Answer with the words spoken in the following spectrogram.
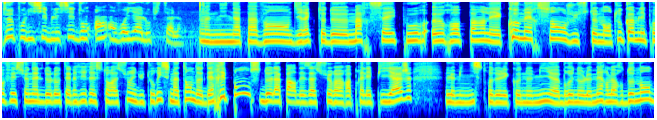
deux policiers blessés dont un envoyé à l'hôpital. Nina Pavant, direct de Marseille pour Europe 1. Les commerçants, justement, tout comme les professionnels de l'hôtellerie, restauration et du tourisme, attendent des réponses de la part des assureurs après les pillages. Le ministre de l'économie, Bruno Le Maire, leur demande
